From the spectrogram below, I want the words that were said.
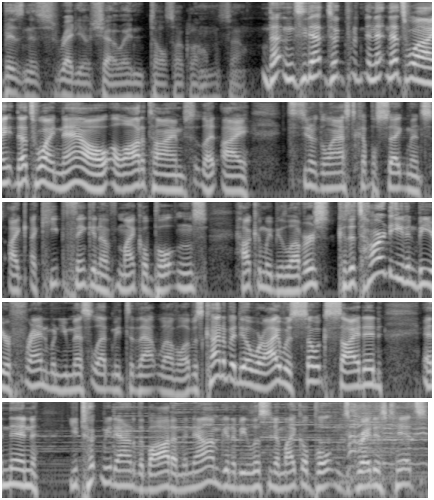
business radio show in Tulsa, Oklahoma. So That, and see that took, and that, that's why that's why now a lot of times that I, you know, the last couple segments, I, I keep thinking of Michael Bolton's "How Can We Be Lovers" because it's hard to even be your friend when you misled me to that level. It was kind of a deal where I was so excited, and then you took me down to the bottom, and now I'm going to be listening to Michael Bolton's greatest hits.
